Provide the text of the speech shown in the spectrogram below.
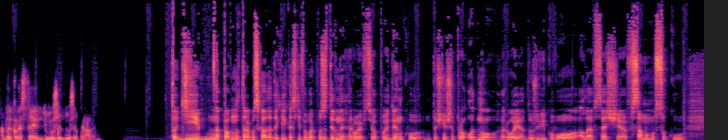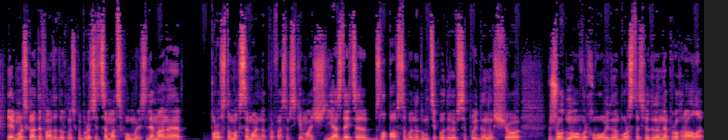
використає дуже дуже правильно. Тоді, напевно, треба сказати декілька слів про позитивних героїв цього поєдинку, точніше про одного героя, дуже вікового, але все ще в самому соку, як можна сказати, фаната Дортмундської Брусі, це Мац Хумельс. Для мене просто максимально професорський матч. Я, здається, злапав себе на думці, коли дивився поєдинок, що жодного верхового єдиноборства ця людина не програла.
